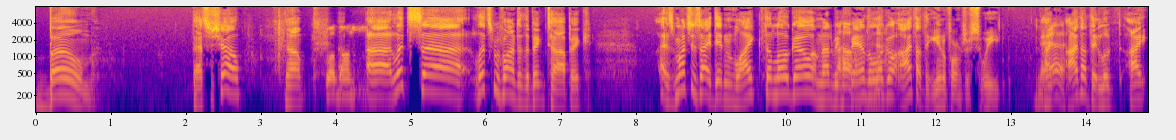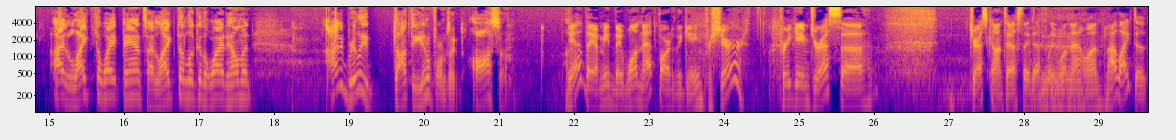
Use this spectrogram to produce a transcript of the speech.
Boom. That's the show. Now, well done. Uh, let's uh, let's move on to the big topic. As much as I didn't like the logo, I'm not a big Oh, fan of the no. logo. I thought the uniforms were sweet. Yeah. I, I thought they looked. I I liked the white pants. I liked the look of the white helmet. I really thought the uniforms looked awesome. Yeah, they. I mean, they won that part of the game for sure. Pre-game dress, uh, dress contest. They definitely won that one. I liked it.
